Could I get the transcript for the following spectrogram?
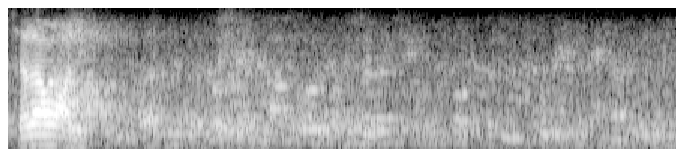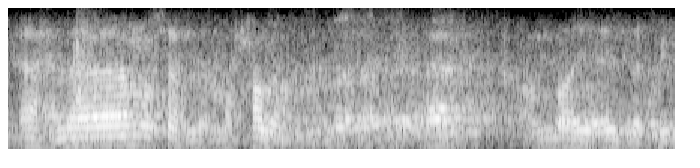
السلام عليكم. أهلا وسهلا مرحبا. الله يعزك فيك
